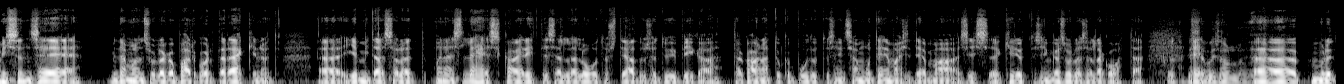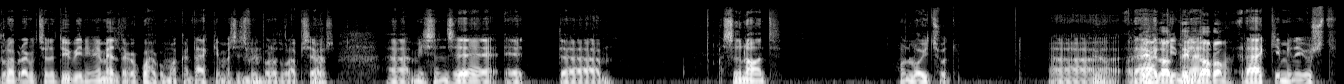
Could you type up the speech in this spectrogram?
mis on see, mida ma olen sulle ka paar korda rääkinud äh, ja mida sa oled mõnes lehes ka, eriti selle loodusteaduse tüübiga, ta ka natuke puudutas neid samu teemasid ja ma siis kirjutasin ka sulle selle kohta. kes see võis olla? Äh, mul ei tule praegult selle tüübi nimi meelde, aga kohe, kui ma hakkan rääkima, siis mm -hmm. võib-olla tuleb seos. Äh, mis on see, et äh, sõnad on loitsud äh,. rääkimine, rääkimine, just,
